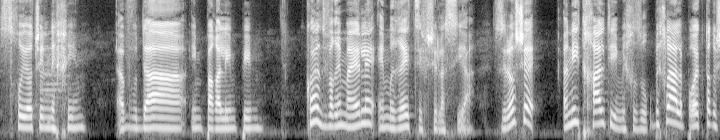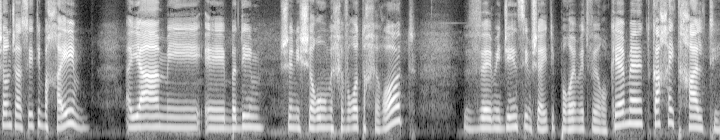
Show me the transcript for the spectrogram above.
זכויות של נכים, עבודה עם פרלימפים. כל הדברים האלה הם רצף של עשייה. זה לא אני התחלתי עם מחזור. בכלל, הפרויקט הראשון שעשיתי בחיים היה מבדים שנשארו מחברות אחרות ומג'ינסים שהייתי פורמת ורוקמת. ככה התחלתי.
